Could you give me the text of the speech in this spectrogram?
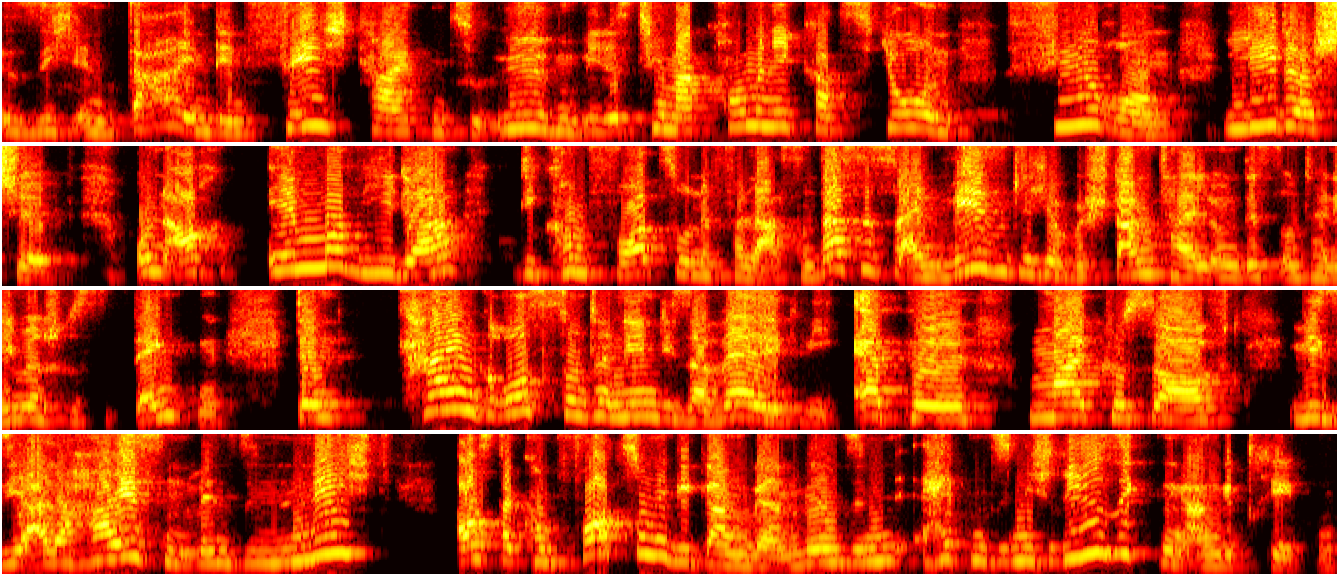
sich in da in den Fähigkeiten zu üben, wie das Thema Kommunikation, Führung, Leadership und auch immer wieder die Komfortzone verlassen. Das ist ein wesentlicher Bestandteil und des unternehmerischen Denken. Denn kein großes Unternehmen dieser Welt wie Apple, Microsoft, wie sie alle heißen, wenn sie nicht aus der Komfortzone gegangen wären, wären sie, hätten sie nicht Risiken angetreten,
